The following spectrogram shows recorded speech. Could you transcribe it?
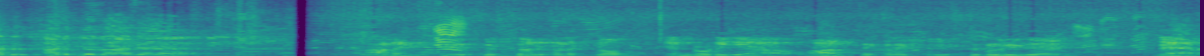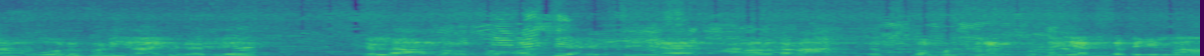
அடுத்ததாக அனைத்து பெற்றோர்களுக்கும் என்னுடைய வாழ்த்துக்களை தெரிவித்துக் கொள்கிறேன். நேரம் ஒரு மணி ஆகிறது. எல்லாரும் ரொம்ப பசியா இருப்பீங்க. அதனால தான் அஞ்சு நிமிஷம் முடிச்சிடலன்னு சொன்னேன். ஏன்னு கேட்டீங்கன்னா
